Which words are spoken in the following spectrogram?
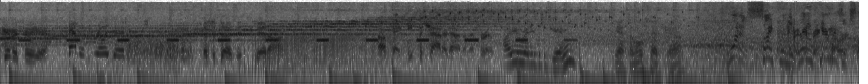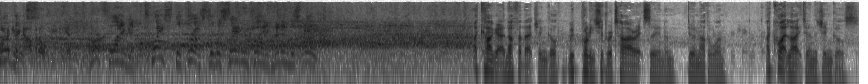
I'll give it to you. That looks really good. Yes, it does. It's dead on. Okay, keep the chatter down in this room. Are you ready to begin? Yes, I'm all set, yeah. What a sight when the ground cameras at Starbase. We're flying at twice the thrust of a Saturn V heading to space. I can't get enough of that jingle. We probably should retire it soon and do another one. I quite like doing the jingles.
